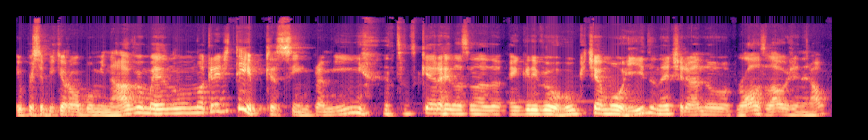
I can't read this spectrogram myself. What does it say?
eu percebi que era um abominável, mas eu não, não acreditei, porque assim, para mim, tudo que era relacionado a Incrível Hulk tinha morrido, né? Tirando Ross lá, o general.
